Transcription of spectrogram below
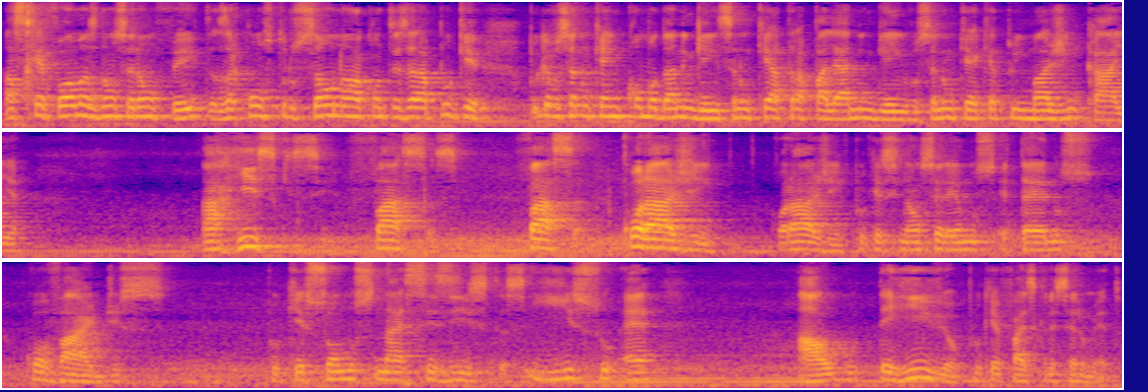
As reformas não serão feitas, a construção não acontecerá. Por quê? Porque você não quer incomodar ninguém, você não quer atrapalhar ninguém, você não quer que a tua imagem caia. Arrisque-se, faça-se, faça. Coragem, coragem, porque senão seremos eternos covardes. Porque somos narcisistas. E isso é algo terrível, porque faz crescer o medo.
